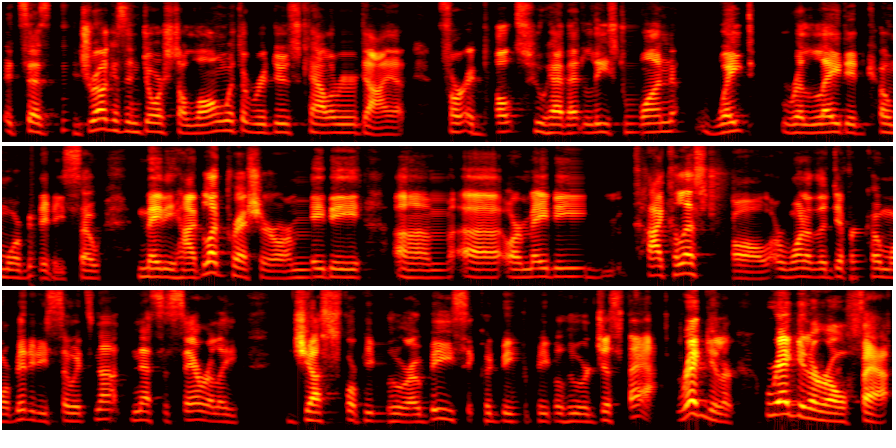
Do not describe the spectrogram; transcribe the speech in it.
it says the drug is endorsed along with a reduced calorie diet for adults who have at least one weight related comorbidity so maybe high blood pressure or maybe um uh, or maybe high cholesterol or one of the different comorbidities so it's not necessarily just for people who are obese. It could be for people who are just fat, regular, regular old fat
